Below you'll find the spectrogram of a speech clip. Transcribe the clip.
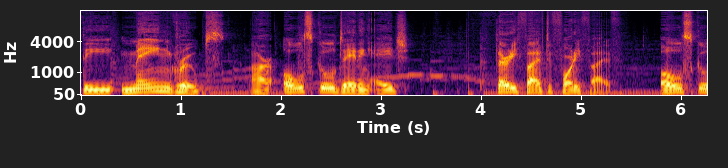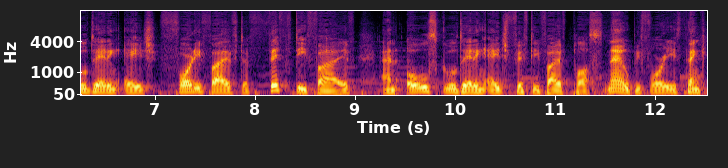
the main groups are old school dating age 35 to 45, old school dating age 45 to 55, and old school dating age 55 plus. Now, before you think,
